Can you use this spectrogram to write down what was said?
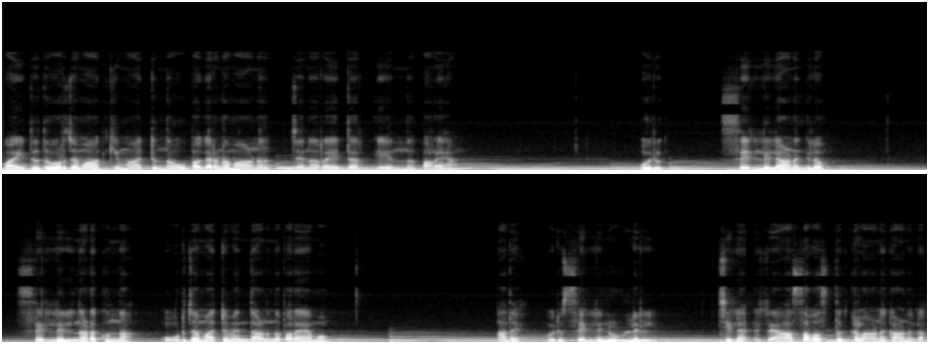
വൈദ്യുതോർജമാക്കി മാറ്റുന്ന ഉപകരണമാണ് ജനറേറ്റർ എന്ന് പറയാം. ഒരു സെല്ലിലാണെങ്കിലോ സെല്ലിൽ നടക്കുന്ന ഊർജമാറ്റം എന്താണെന്ന് പറയാമോ? അതെ ഒരു സെല്ലിനുള്ളിൽ ചില രാസവസ്തുക്കളാണ് കാണുക.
